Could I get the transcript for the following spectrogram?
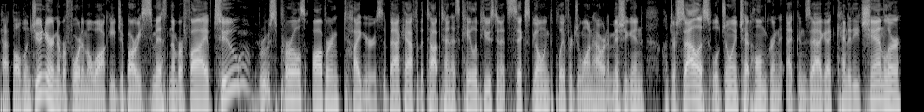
Pat Baldwin Jr., number four to Milwaukee. Jabari Smith, number five to Bruce Pearl's Auburn Tigers. The back half of the top 10 has Caleb Houstan at six, going to play for Juwan Howard at Michigan. Hunter Sallis will join Chet Holmgren at Gonzaga. Kennedy Chandler,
